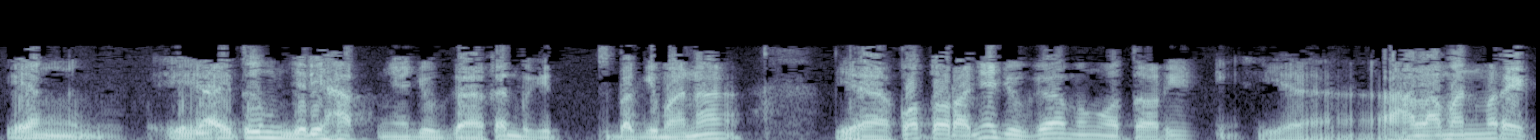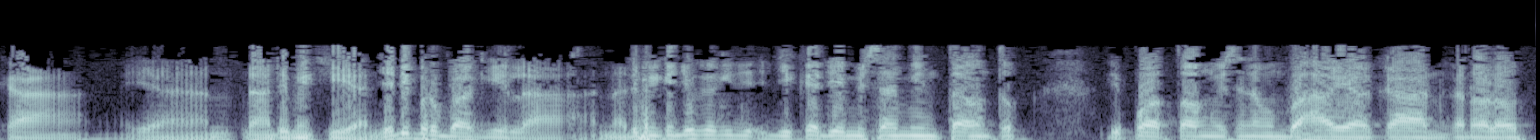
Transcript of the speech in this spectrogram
yang ya itu menjadi haknya juga kan begitu. Sebagaimana ya kotorannya juga mengotori ya halaman mereka. Ya, nah demikian. Jadi berbagilah. Nah demikian juga jika dia misalnya minta untuk dipotong misalnya membahayakan kalau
